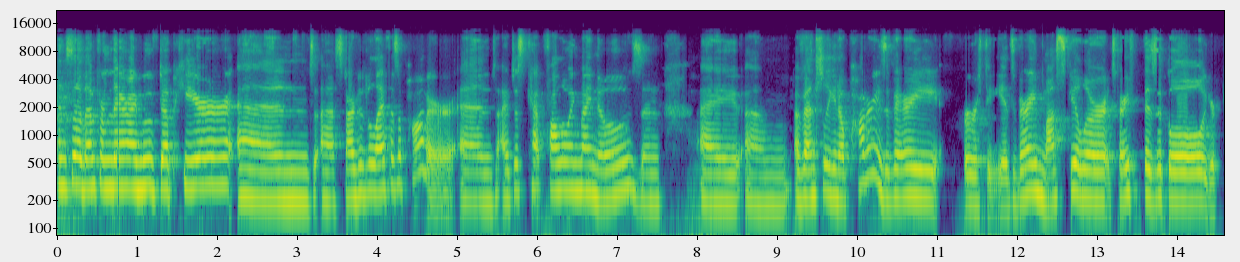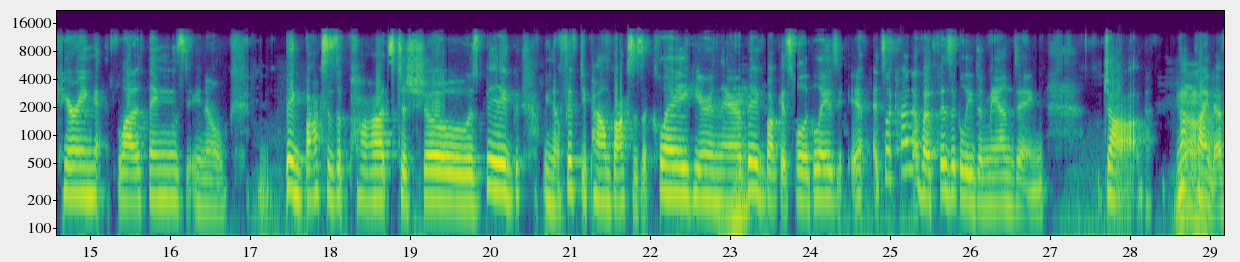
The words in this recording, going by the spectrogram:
and so then from there, I moved up here and uh, started a life as a potter. And I just kept following my nose and I um, eventually, you know, pottery is very earthy. It's very muscular. It's very physical. You're carrying a lot of things, you know, big boxes of pots to shows, big, you know, 50 pound boxes of clay here and there, mm-hmm. big buckets full of glaze. It's a kind of a physically demanding job. Not yeah. kind of.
